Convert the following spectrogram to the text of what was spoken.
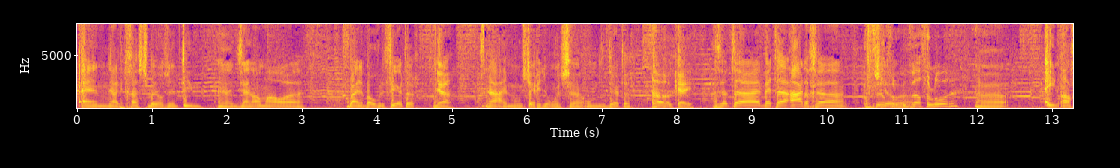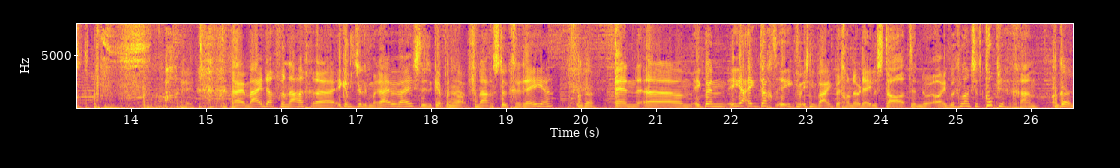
En ja, die gasten bij ons in het team, die zijn allemaal bijna boven de 40. Ja. Ja, en we moesten tegen jongens uh, onder de 30. Oh, oké. Okay. Dus dat uh, werd uh, aardig hoeveel, hoeveel verloren? 1-8. Nee. Nou, mijn dag vandaag, uh, ik heb natuurlijk mijn rijbewijs, dus ik heb een, ja. vandaag een stuk gereden. Oké. Okay. En um, ik ben, ja, ik dacht, ik wist niet waar, ik ben gewoon door de hele stad en door, oh, ik ben langs het kopje gegaan. Oké. Okay.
